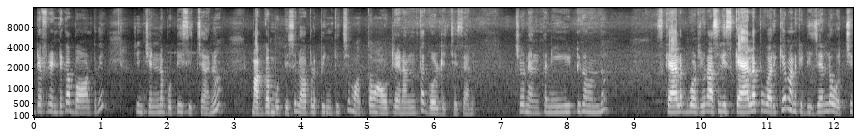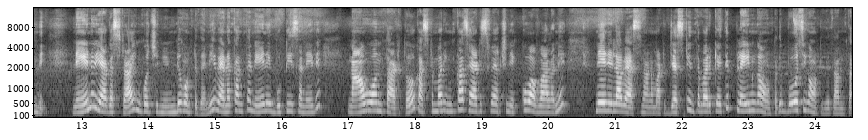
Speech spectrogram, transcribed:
డిఫరెంట్గా బాగుంటుంది. చిన్న చిన్న బుట్టీస్ ఇచ్చాను. మగ్గం బుట్టీస్ లోపల పింక్ ఇచ్చి మొత్తం అవుట్లైన్ అంతా గోల్డ్ ఇచ్చేసాను. చూడండి ఎంత నీట్గా ఉందో. స్కాలప్ కూడా చూడు. అసలు ఈ స్కాలప్ వరకే మనకి డిజైన్లో వచ్చింది. నేను ఎగస్ట్రా ఇంకొంచెం నిండుగా ఉంటుందని వెనకంతా నేను ఈ బుటీస్ అనేది నా ఓన్ థాట్తో కస్టమర్ ఇంకా సాటిస్ఫాక్షన్ ఎక్కువ అవ్వాలని నేను ఇలా వేస్తున్నాను అనమాట జస్ట్ ఇంతవరకు అయితే ప్లెయిన్గా ఉంటుంది బోసిగా ఉంటుంది ఇదంతా.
